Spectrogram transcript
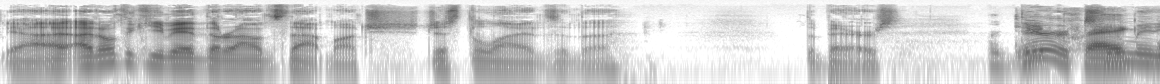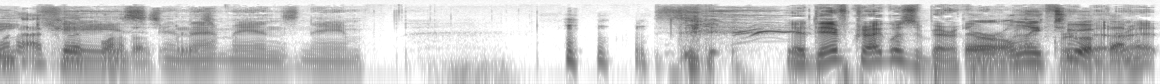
yeah, I, I don't think he made the rounds that much. Just the Lions and the the Bears. Or Dave There are Craig. too many One- I feel like one of those in that man's name. yeah, Dave Craig was a bear. There are only two of bit, them. right?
